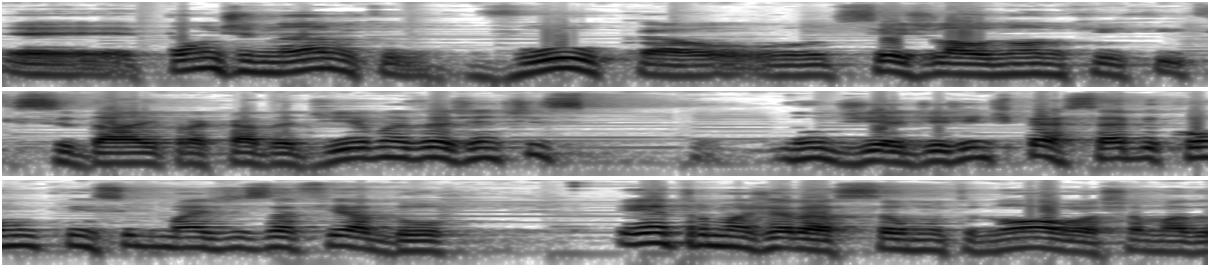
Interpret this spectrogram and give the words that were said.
é, tão dinâmico, VUCA, ou, ou seja lá o nome que, que- que se dá para cada dia, mas a gente no dia a dia a gente percebe como tem sido mais desafiador. Entra uma geração muito nova, chamada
